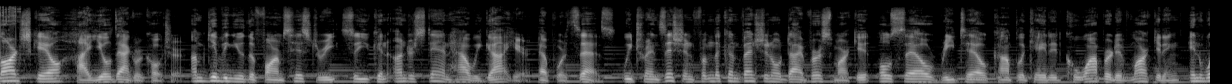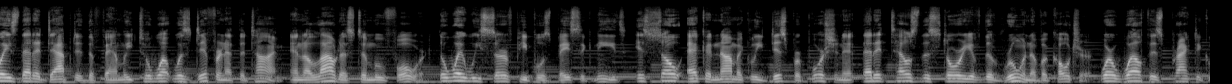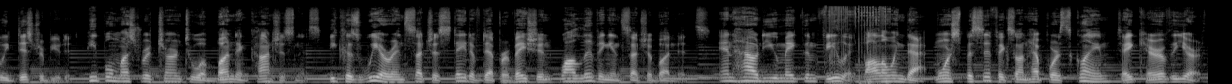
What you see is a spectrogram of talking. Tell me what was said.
Large scale, high yield agriculture. I'm giving you the farm's history so you can understand how we got here, Hepworth says. We transitioned from the conventional diverse market, wholesale, retail, complicated, cooperative marketing in ways that adapted the family to what was different at the time and allowed us to move forward. The way we serve people's basic needs is so economically disproportionate that it tells the story of the ruin of a culture where wealth is practically distributed. People must return to abundant consciousness because we are in such a state of deprivation while living in such abundance. And how do you make them feel it? Following that, more specifics on Hepworth's claim take care of the earth.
